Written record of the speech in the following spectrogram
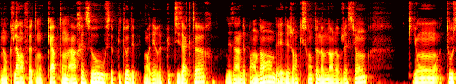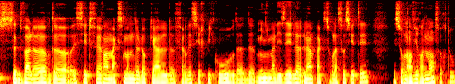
Et donc là, en fait, on capte, on a un réseau où c'est plutôt des, on va dire, des plus petits acteurs, des indépendants, des, gens qui sont autonomes dans leur gestion, qui ont tous cette valeur d'essayer de faire un maximum de local, de faire des circuits courts, de, de minimaliser l'impact sur la société et sur l'environnement surtout.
